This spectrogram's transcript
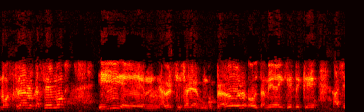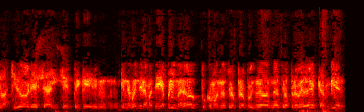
mostrar lo que hacemos y eh, a ver si sale algún comprador o también hay gente que hace bastidores, hay gente que, que nos vende la materia prima, ¿no? Pues como nuestros nuestros proveedores también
